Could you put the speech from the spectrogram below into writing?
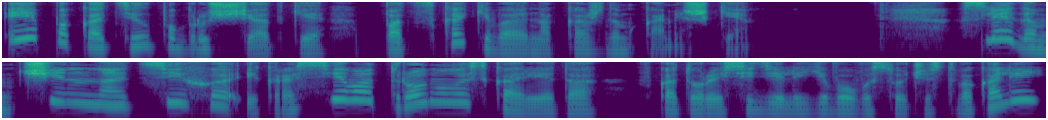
и покатил по брусчатке, подскакивая на каждом камешке. Следом чинно, тихо и красиво тронулась карета, в которой сидели его высочество Колей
